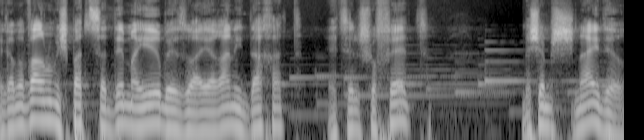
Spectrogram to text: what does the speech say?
וגם עברנו משפט שדה מהיר באיזו עיירה נידחת אצל שופט בשם שניידר,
